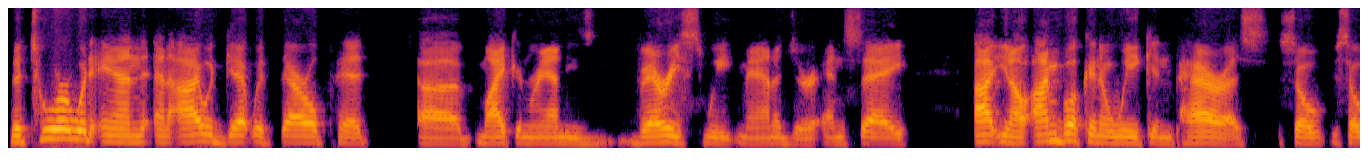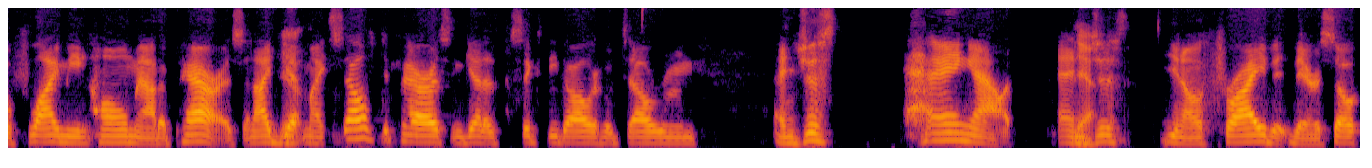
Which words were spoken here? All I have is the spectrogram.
the tour would end and I would get with Darryl Pitt, uh, Mike and Randy's very sweet manager, and say, uh, you know, I'm booking a week in Paris, so so fly me home out of Paris, and I'd Yeah. get myself to Paris and get a sixty dollar hotel room, and just hang out and Yeah. just you know thrive it there. So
